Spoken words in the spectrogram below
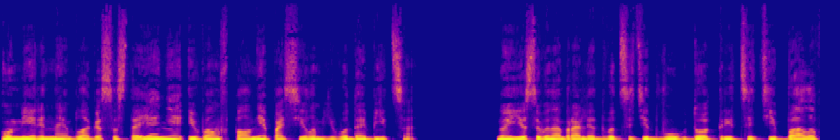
умеренное благосостояние, и вам вполне по силам его добиться. Ну и если вы набрали от 22 до 30 баллов,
